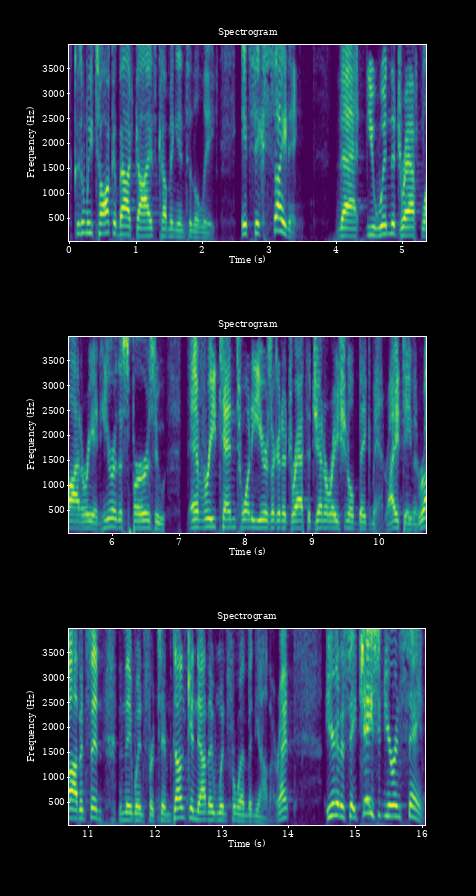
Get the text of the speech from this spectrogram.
Because when we talk about guys coming into the league, it's exciting that you win the draft lottery and here are the Spurs who every 10, 20 years are going to draft a generational big man, right? David Robinson, then they win for Tim Duncan, now they win for Wembanyama, right? You're going to say, Jason, you're insane.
